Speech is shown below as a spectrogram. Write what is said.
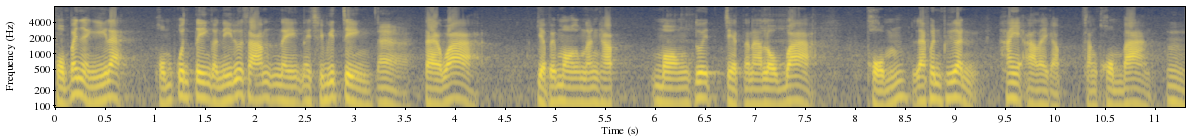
ผมเป็นอย่างนี้แหละ ผมกวนตีนกว่านี้ด้วยซ้ำในในชีวิตจริง อ่า แต่ว่าอย่าไปมองตรงนั้นครับ มองด้วยเจตนารมณ์ว่า ผมและเพื่อนๆให้อะไรกับสังคมบ้าง อืม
